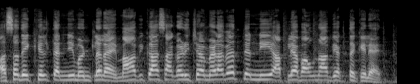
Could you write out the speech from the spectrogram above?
असं देखील त्यांनी म्हटलेलं आहे. महाविकास आघाडीच्या मेळाव्यात त्यांनी आपल्या भावना व्यक्त केल्या आहेत.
